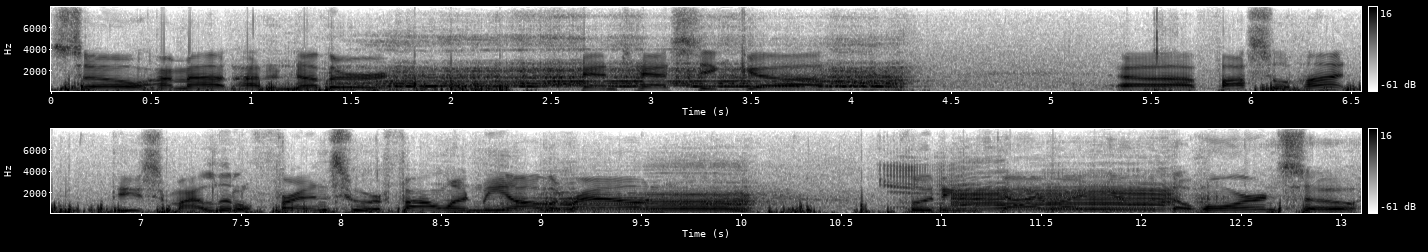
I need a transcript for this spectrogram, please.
So I'm out on another fantastic uh, uh, fossil hunt. These are my little friends who are following me all around, including the guy right here with the horn. So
